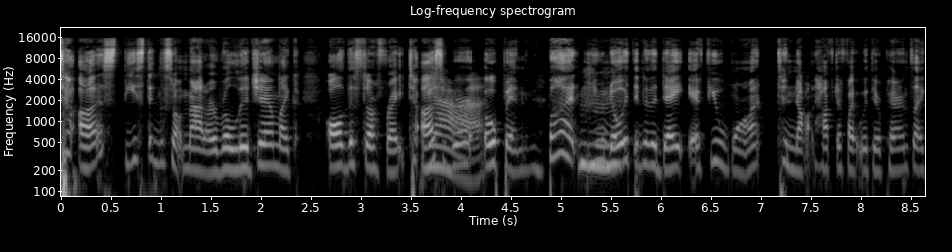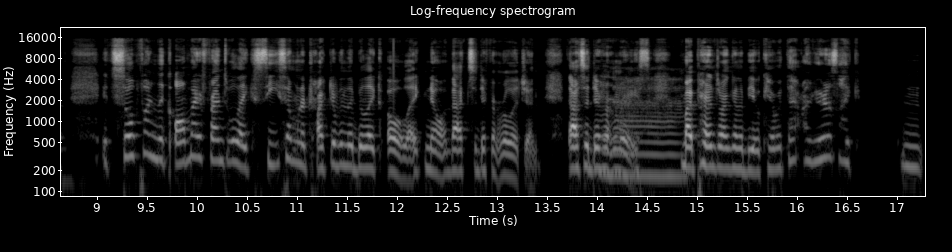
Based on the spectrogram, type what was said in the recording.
to us, these things don't matter. Religion, like all this stuff, right? To us, we're open. But you hmm know, at the end of the day, if you want to not have to fight with your parents, like it's so fun. Like all my friends will like see someone attractive and they'll be like, "Oh, like no, that's a different religion. That's a different race. My parents aren't gonna be okay with that." And you're just like, "N-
